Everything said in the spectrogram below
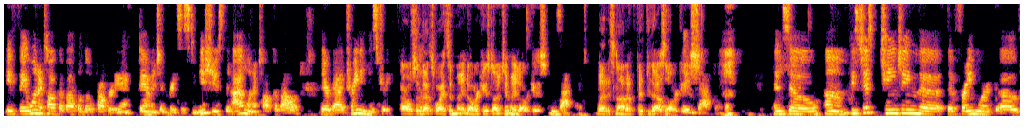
if they want to talk about the low property damage and pre-existing issues, then I want to talk about their bad training history. Also, so, that's why it's a million dollar case, not a two million dollar case. Exactly. But it's not a fifty thousand dollar case. Exactly. and so um, it's just changing the the framework of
